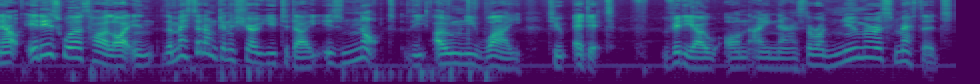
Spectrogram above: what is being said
Now, it is worth highlighting the method I'm going to show you today is not the only way to edit video on a NAS. There are numerous methods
